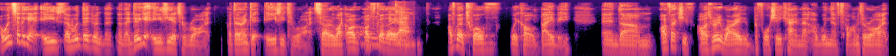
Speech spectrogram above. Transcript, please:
I wouldn't say they get easy. They would they do no, they do get easier to write but they don't get easy to write. So like I've I've mm, got a okay. um I've got a twelve week old baby, and um I've actually I was really worried before she came that I wouldn't have time to write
